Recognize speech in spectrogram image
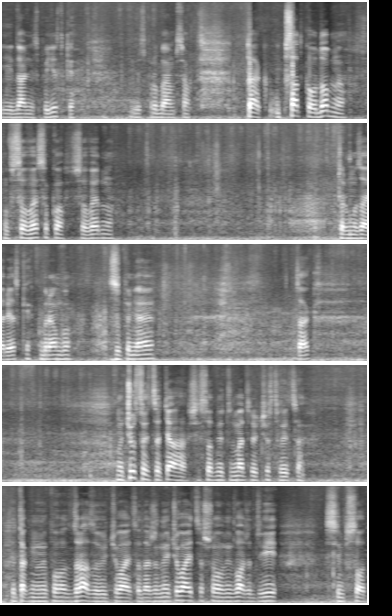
і дальність поїздки. Без проблем все. Так, посадка удобна, все високо, все видно. Тормоза різкі, Брембо зупиняє. Так. Ну, чувствується тяга, 600 Нм чувствується. Це так не зразу відчувається, навіть не відчувається, що він важить 2700.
